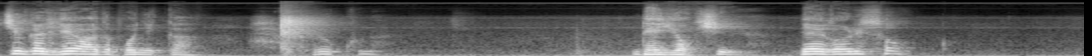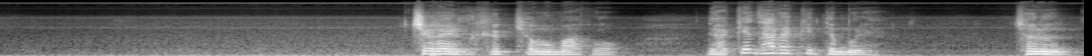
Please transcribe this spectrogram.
지금까지 해와다 보니까 아 그렇구나. 내 욕심이야. 내가 어리석고 제가 이렇게 경험하고 내가 깨달았기 때문에 저는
